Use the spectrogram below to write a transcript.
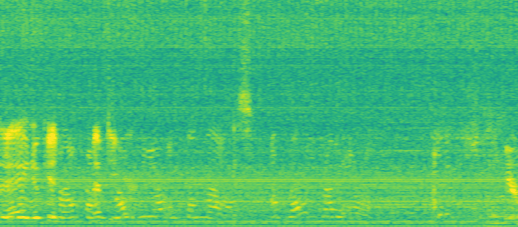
Hey, new kid. I'm empty wife here. Rio and son Miles, as well as brother Aaron. Hero.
